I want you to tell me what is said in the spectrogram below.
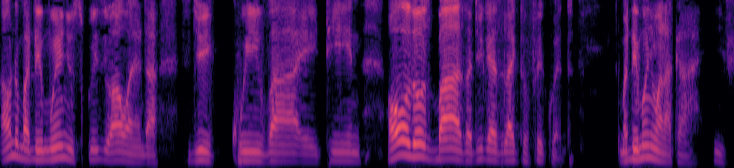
Hao ndio madem wenyu siku hizi wao wanaenda sijui Quiver, 18, all those bars that you guys like to frequent. Madem wenyu wanakaa hivyo.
